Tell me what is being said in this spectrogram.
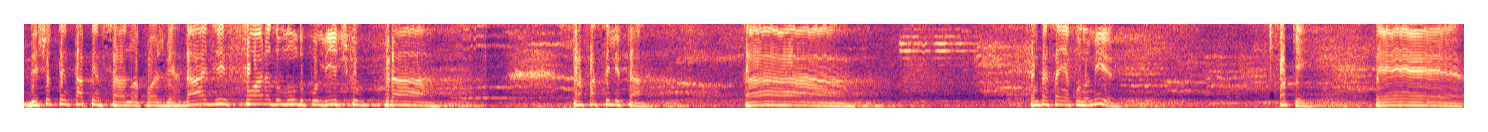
Deixa eu tentar pensar numa pós-verdade fora do mundo político para facilitar. Ah, vamos pensar em economia? Ok. É...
